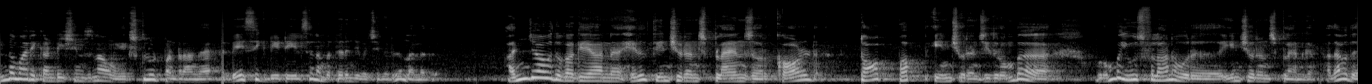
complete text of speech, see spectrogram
எந்த மாதிரி கண்டிஷன்ஸ்லாம் அவங்க எக்ஸ்க்ளூட் பண்ணுறாங்க பேசிக் டீட்டெயில்ஸை நம்ம தெரிஞ்சு வச்சுக்கிறது நல்லது. அஞ்சாவது வகையான health insurance plans are called top up insurance இது ரொம்ப ரொம்ப யூஸ்ஃபுல்லான ஒரு இன்சூரன்ஸ் பிளான்கள் அதாவது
